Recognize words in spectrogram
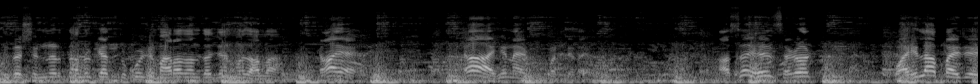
तिथं सिन्नर तालुक्यात तुकोजी महाराजांचा जन्म झाला. काय आहे? का हे नाही पडलेलं आहे असं हे सगळं व्हायला पाहिजे.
